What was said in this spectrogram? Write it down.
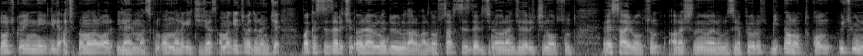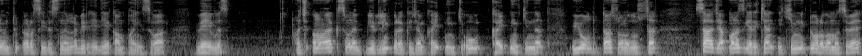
Dogecoin ile ilgili açıklamalar var Elon Musk'ın. Onlara geçeceğiz. Ama geçmeden önce bakın sizler için önemli duyurular var dostlar. Sizler için, öğrenciler için olsun vesaire olsun araştırmalarımızı yapıyoruz. Bitno.com 3 milyon Türk lirasıyla sınırlı bir hediye kampanyası var. Waves Açıklamalar kısmına bir link bırakacağım. Kayıt linki. O kayıt linkinden üye olduktan sonra dostlar sadece yapmanız gereken kimlik doğrulaması ve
